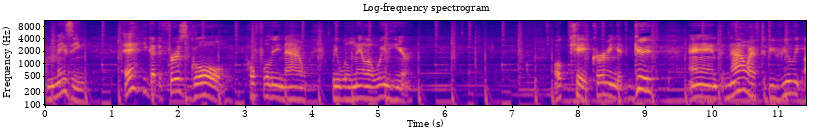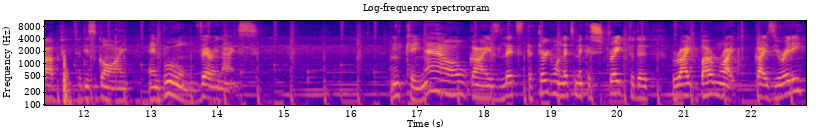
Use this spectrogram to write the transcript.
Amazing. Eh, he got the first goal. Hopefully now we will nail a win here. Okay, curving it good. And now I have to be really up to this guy. And boom, very nice. Okay, now guys, let's the third one, let's make it straight to the right, bottom right. Guys, you ready?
